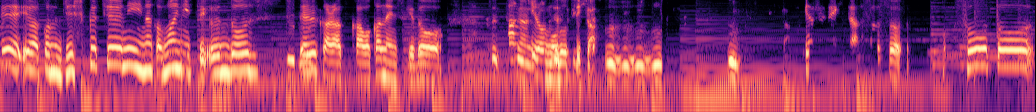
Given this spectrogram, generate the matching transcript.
で要はこの自粛中になんか毎日運動ししてるからかわかんないんですけど、3キロ戻ってきた。うん。うん。うん。うん。痩せてきたそうそう相当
